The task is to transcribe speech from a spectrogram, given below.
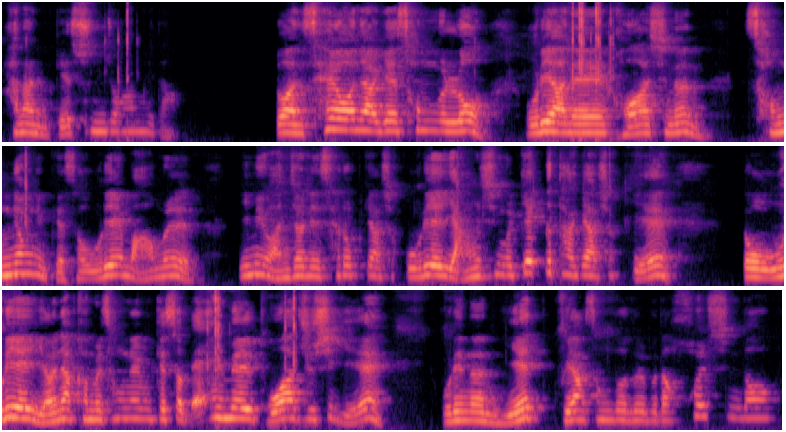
하나님께 순종합니다. 또한 새 언약의 선물로 우리 안에 거하시는 성령님께서 우리의 마음을 이미 완전히 새롭게 하셨고 우리의 양심을 깨끗하게 하셨기에 또 우리의 연약함을 성령님께서 매일매일 도와주시기에 우리는 옛 구약 성도들보다 훨씬 더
